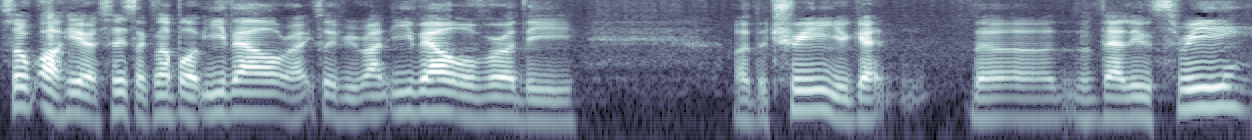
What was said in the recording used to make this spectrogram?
So oh, here, so this example of eval, right? So if you run eval over the uh, the tree, you get the, the value three.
